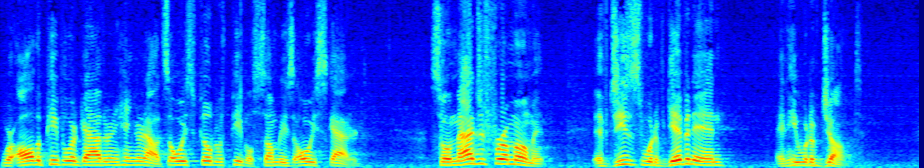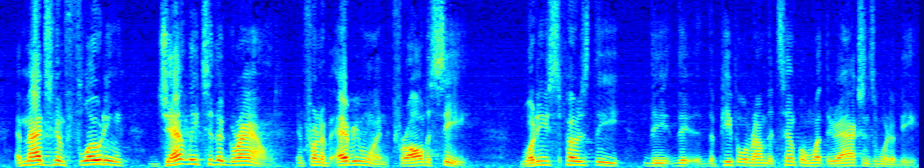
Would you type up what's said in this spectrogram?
where all the people are gathering, hanging out. It's always filled with people, somebody's always scattered. So imagine for a moment if Jesus would have given in and he would have jumped. Imagine him floating gently to the ground in front of everyone for all to see. What do you suppose the, the, the, the people around the temple and what their reactions would have be?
